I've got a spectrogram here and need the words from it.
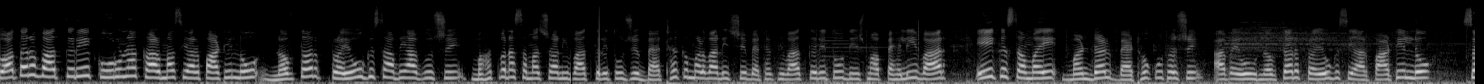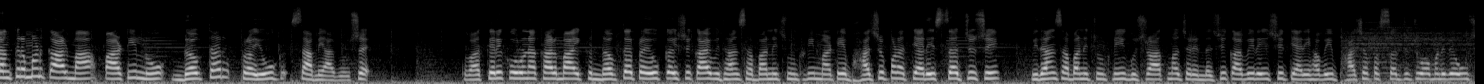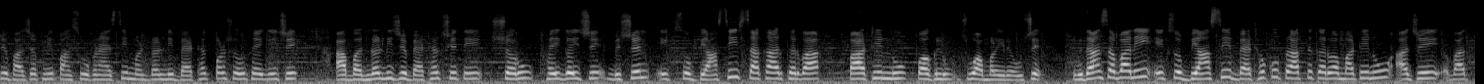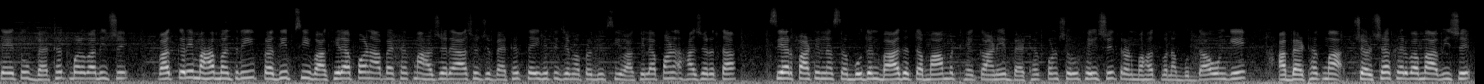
તો આ તરફ વાત કરીએ કોરોના કાળમાં સી આર પાટીલનો નવતર પ્રયોગ સામે આવ્યો છે મહત્વના સમાચારની વાત કરીએ તો જે બેઠક મળવાની છે બેઠકની વાત કરીએ તો દેશમાં પહેલીવાર એક સમયે મંડળ બેઠકો થશે આ એવો નવતર પ્રયોગ સી આર પાટીલનો સંક્રમણ કાળમાં પાટીલનો નવતર પ્રયોગ સામે આવ્યો છે તો વાત કરીએ કોરોના કાળમાં એક નવતર પ્રયોગ કહી શકાય વિધાનસભાની ચૂંટણી માટે ભાજપ પણ અત્યારે સજ્જ છે વિધાનસભાની ચૂંટણી ગુજરાતમાં જ્યારે નજીક આવી રહી છે ત્યારે હવે ભાજપ સજ્જ જોવા મળી રહ્યું છે ભાજપની પાંચસો ઓગણએસી મંડળની બેઠક પણ શરૂ થઈ ગઈ છે આ મંડળની જે બેઠક છે તે શરૂ થઈ ગઈ છે મિશન એકસો બ્યાસી સાકાર કરવા પાટીલનું પગલું જોવા મળી રહ્યું છે વિધાનસભાની એકસો બ્યાસી બેઠકો પ્રાપ્ત કરવા માટેનું આજે વાત કરીએ તો બેઠક મળવાની છે વાત કરીએ મહામંત્રી પ્રદીપસિંહ વાઘેલા પણ આ બેઠકમાં હાજર રહ્યા છે જે બેઠક થઈ હતી જેમાં પ્રદીપસિંહ વાઘેલા પણ હાજર હતા સી આર પાટીલના સંબોધન બાદ તમામ ઠેકાણે બેઠક પણ શરૂ થઈ છે ત્રણ મહત્વના મુદ્દાઓ અંગે આ બેઠકમાં ચર્ચા કરવામાં આવી છે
